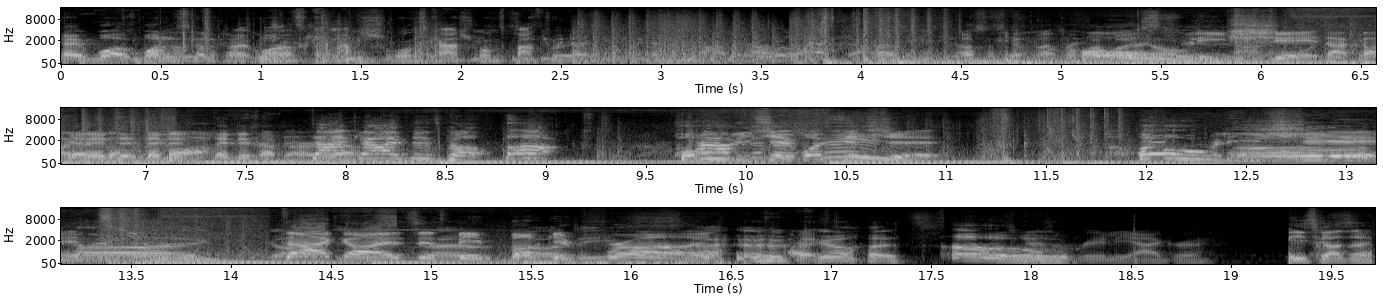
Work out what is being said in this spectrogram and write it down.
Okay, what, one is gonna come Right, one's cash, one's cash, one's bathroom. That's what's good. That's what Holy shit, that guy Yeah, they just did, they got did, fucked. they did have mirror, That yeah. guy just got fucked! Holy shit, what's this shit? Holy shit! Oh my god, That guy's he's just so been fucking fried. So I- good. These guys are Oh. really aggro. These guys are.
